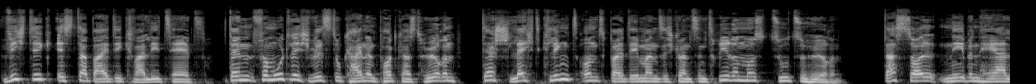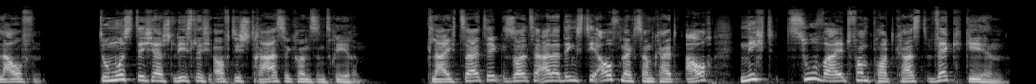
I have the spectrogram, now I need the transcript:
Wichtig ist dabei die Qualität. Denn vermutlich willst du keinen Podcast hören, der schlecht klingt und bei dem man sich konzentrieren muss, zuzuhören. Das soll nebenher laufen. Du musst dich ja schließlich auf die Straße konzentrieren. Gleichzeitig sollte allerdings die Aufmerksamkeit auch nicht zu weit vom Podcast weggehen.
